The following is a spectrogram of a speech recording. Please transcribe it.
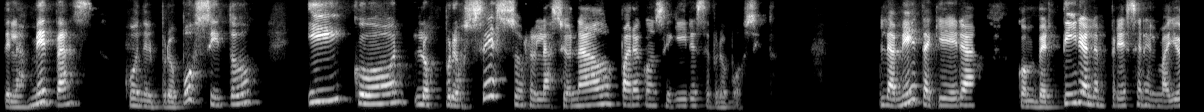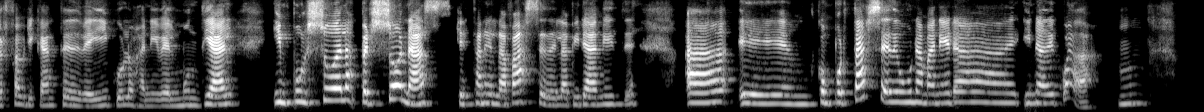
de las metas con el propósito y con los procesos relacionados para conseguir ese propósito. La meta que era convertir a la empresa en el mayor fabricante de vehículos a nivel mundial, impulsó a las personas que están en la base de la pirámide a eh, comportarse de una manera inadecuada,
